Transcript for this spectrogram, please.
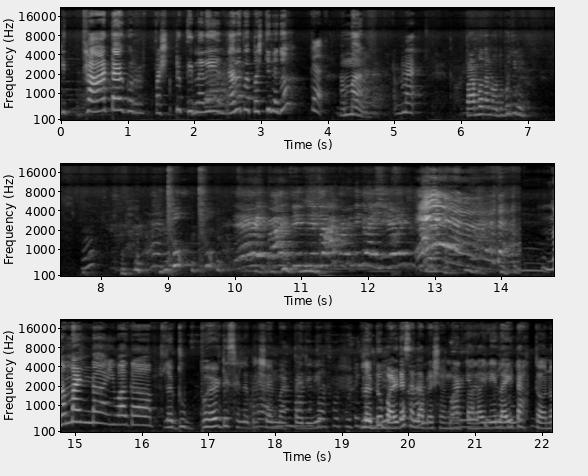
ಕಿತ್ತಾಟ ಫಸ್ಟ್ ತಿನ್ನೋದೇ ಯಾರಪ್ಪ ಫಸ್ಟ್ ತಿನ್ನೋದು? ಅಮ್ಮ ನಾನು ಓದ್ಬಿಡ್ತೀನಿ ನಮ್ಮಣ್ಣ ಇವಾಗ ಲಡ್ಡು ಬರ್ಡೇ ಸೆಲೆಬ್ರೇಷನ್ ಮಾಡ್ತಾ ಇದೀವಿ. ಲಡ್ಡು ಬರ್ಡೇ ಸೆಲೆಬ್ರೇಷನ್ ಮಾಡ್ತಾನೋ ಇಲ್ಲಿ ಲೈಟ್ ಹಾಕ್ತಾವನ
